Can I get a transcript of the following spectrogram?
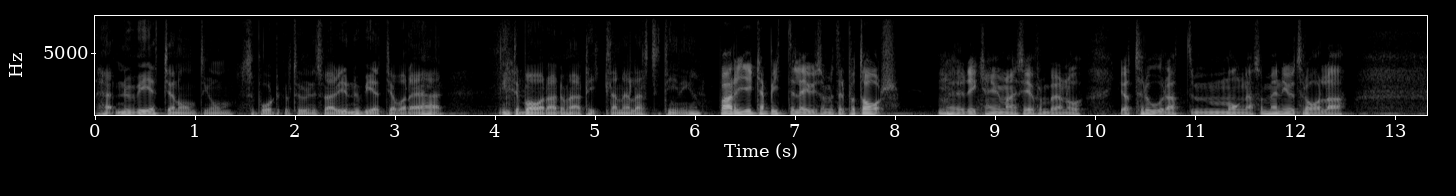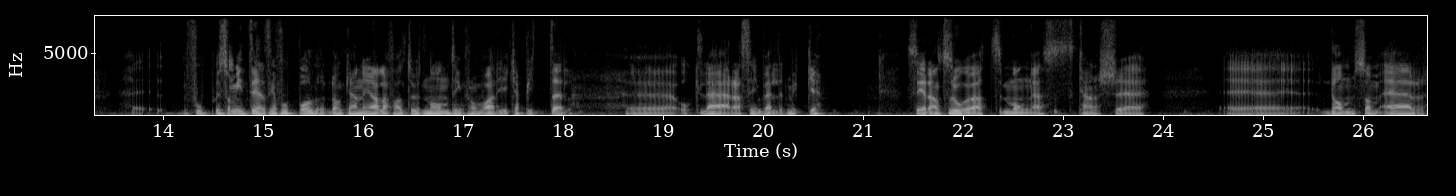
här, nu vet jag någonting om supporterkulturen i Sverige, nu vet jag vad det är. Inte bara de här artiklarna jag läst i tidningen. Varje kapitel är ju som ett reportage. Mm. Eh, Det kan ju man se från början och jag tror att många som är neutrala eh, som inte älskar fotboll, de kan i alla fall ta ut någonting från varje kapitel eh, och lära sig väldigt mycket. Sedan tror jag att många kanske de som är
